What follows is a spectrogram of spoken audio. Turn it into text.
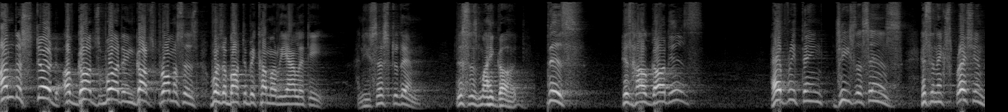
understood of God's word and God's promises was about to become a reality. And he says to them, This is my God. This is how God is. Everything Jesus is is an expression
